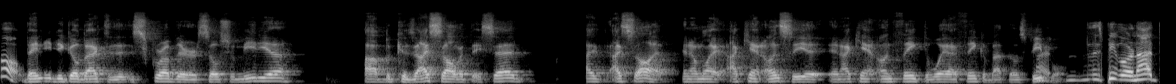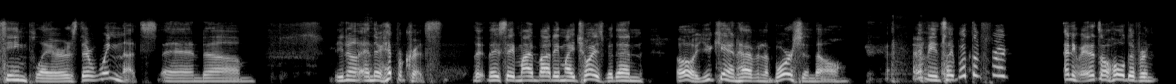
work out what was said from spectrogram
Oh, they need to go back to the, scrub their social media uh, because I saw what they said. I, I, saw it and I'm like, I can't unsee it and I can't unthink the way I think about those people. Right. These people are not team players. They're wingnuts. And, um, you know, and they're hypocrites. They, they say my body, my choice, but then, oh, you can't have an abortion though. I mean, it's like, what the frick? Anyway, that's a whole different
